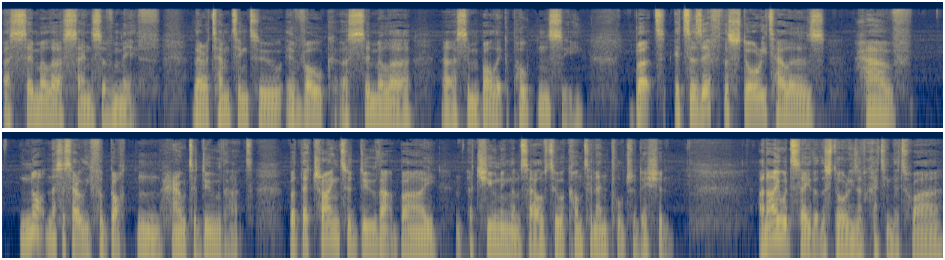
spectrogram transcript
a similar sense of myth. They're attempting to evoke a similar uh, symbolic potency, but it's as if the storytellers have not necessarily forgotten how to do that, but they're trying to do that by attuning themselves to a continental tradition. And I would say that the stories of Chrétien de Troyes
